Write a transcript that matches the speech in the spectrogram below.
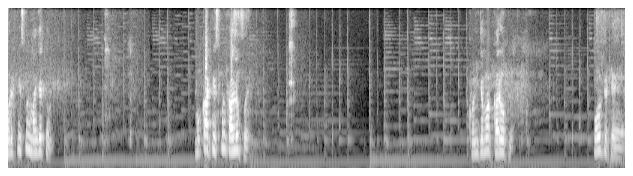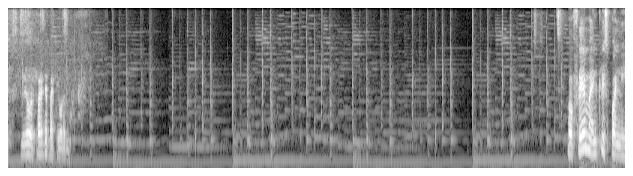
ஒரு டீஸ்பூன் மஞ்சத்தூள். முக்கால் டீஸ்பூன் கல்லுப்பு. கொஞ்சமாக கருவேப்பிலை. போட்டுட்டு இதை ஒரு பரட்டை பரட்டி விடுங்க. இப்போ ஃப்ளேமை இன்க்ரீஸ் பண்ணி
